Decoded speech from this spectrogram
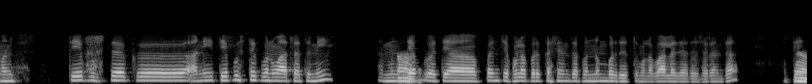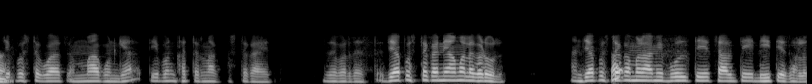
मग ते पुस्तक आणि ते पुस्तक पण वाचा तुम्ही. मग. त्या पंचफला प्रकाशनचा पण नंबर देतो तुम्हाला बालाजी जाधव सरांचा. त्यांचे पुस्तक वाच मागून घ्या. ते पण खतरनाक पुस्तक आहेत. जबरदस्त. ज्या पुस्तकाने आम्हाला घडवलं आणि ज्या पुस्तकामुळे आम्ही बोलते चालते लिहिते झालो.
